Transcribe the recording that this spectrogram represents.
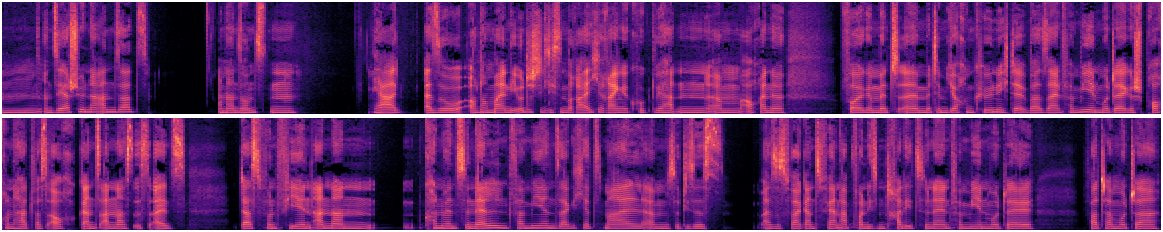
ähm, ein sehr schöner Ansatz. Und ansonsten, ja, also auch nochmal in die unterschiedlichsten Bereiche reingeguckt. Wir hatten ähm, auch eine Folge mit, äh, mit dem Jochen König, der über sein Familienmodell gesprochen hat, was auch ganz anders ist als das von vielen anderen konventionellen Familien, sage ich jetzt mal, ähm, so dieses, also es war ganz fernab von diesem traditionellen Familienmodell Vater, Mutter,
